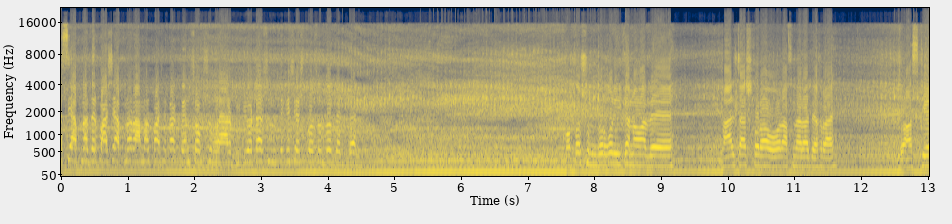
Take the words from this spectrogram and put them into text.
আছি আপনাদের পাশে, আপনারা আমার পাশে থাকবেন সবসময়। আর ভিডিওটা শুরু থেকে শেষ পর্যন্ত দেখবেন। কত সুন্দর করে এখানে আমাদের হাল চাষ করা ওর আপনারা দেখায় তো আজকে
